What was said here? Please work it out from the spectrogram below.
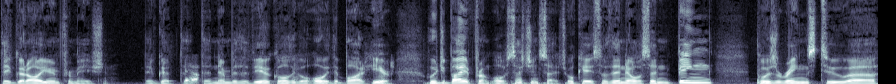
They've got all your information. They've got the, Yeah. the number of the vehicle. They go, oh, they bought here. Who'd you buy it from? Oh, such and such. Okay, so then all of a sudden, bing, goes the rings to uh,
